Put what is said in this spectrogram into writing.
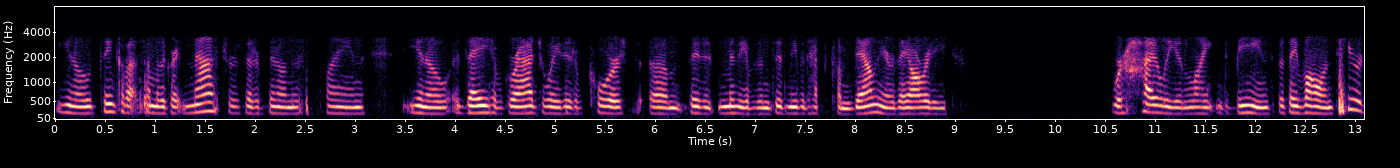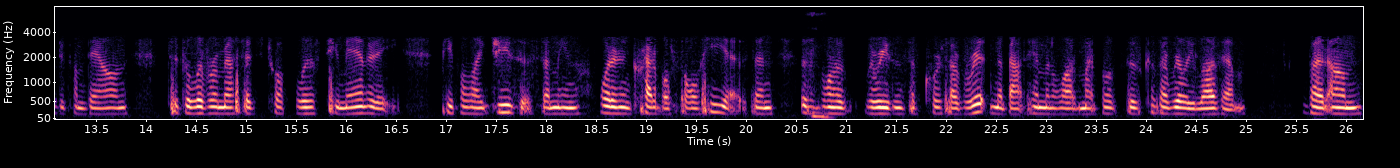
you know, think about some of the great masters that have been on this plane, you know, they have graduated. Of course, um, they did, many of them didn't even have to come down here. They already were highly enlightened beings, but they volunteered to come down to deliver a message to uplift humanity. People like Jesus, I mean, what an incredible soul he is. And this is one of the reasons, of course, I've written about him in a lot of my books is because I really love him. But, um,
